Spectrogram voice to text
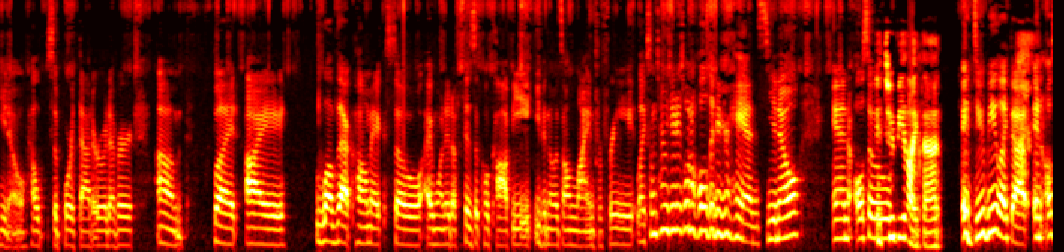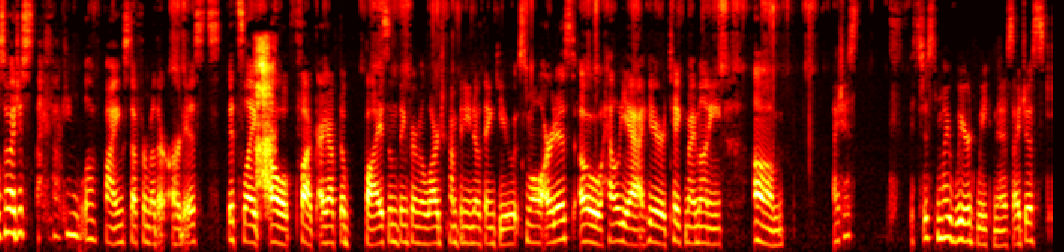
you know help support that or whatever. Um, but I love that comic, so I wanted a physical copy, even though it's online for free. Like sometimes you just want to hold it in your hands, you know. And also, It be like that. It do be like that. And also, I just, I fucking love buying stuff from other artists. It's like, oh, fuck, I have to buy something from a large company. No, thank you. Small artist. Oh, hell yeah. Here, take my money. Um, I just, it's just my weird weakness. I just,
